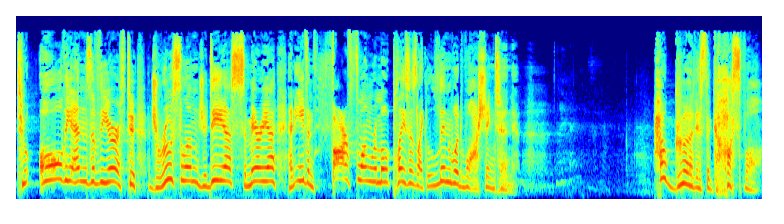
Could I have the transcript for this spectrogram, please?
to all the ends of the earth, to Jerusalem, Judea, Samaria, and even far flung remote places like Lynnwood, Washington. How good is the gospel?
